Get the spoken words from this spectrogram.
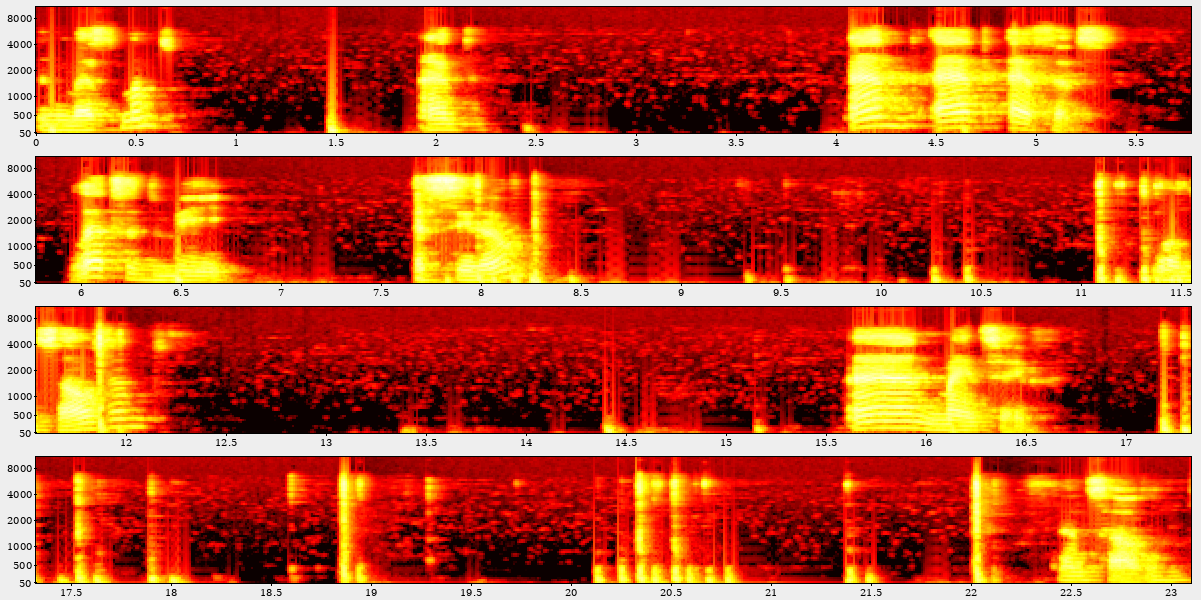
investment, and and add assets. Let it be Ethereum 1000 and MaidSafe. Ten thousand.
